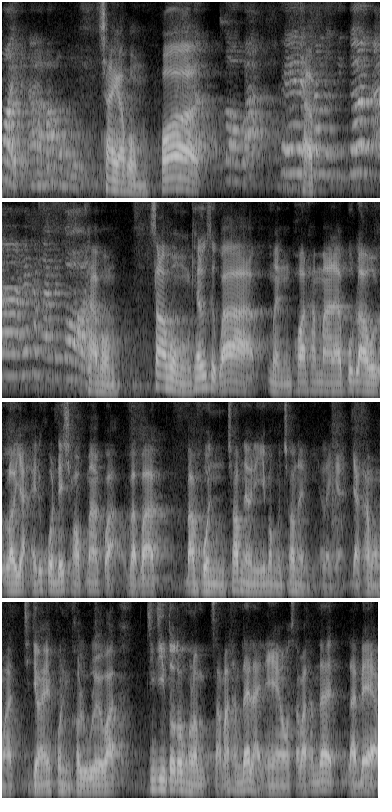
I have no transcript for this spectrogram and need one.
ปล่อยเป็นอัลบั้มออกมาเลยใช่ครับผม เพราะว่า รอว่าโอเคครับ ทำหนึ่งซิงเกิลอ่าให้ทำงานไปก่อนครับผมสำหรับผมผมแค่รู้สึกว่าเหมือนพอทำมาแล้วปุ๊บเราเราอยากให้ทุกคนได้ช็อปมากกว่า แบบว่าบางคนชอบแนวนี้ บางคนชอบแนวนี้อะไรเงี้ยอยากทำออกมาทีเดียวให้คนเขารู้เลยว่า จริง ๆ ตัวตนของเราสามารถทำได้หลายแนว สามารถทำได้หลายแบบ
